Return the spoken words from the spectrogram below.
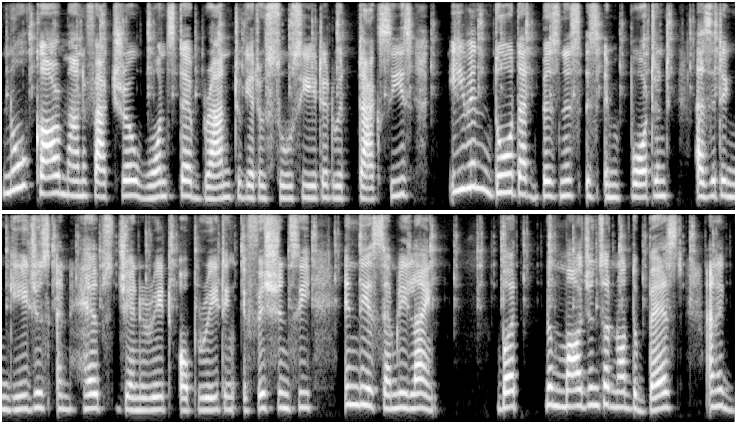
no car manufacturer wants their brand to get associated with taxis, even though that business is important as it engages and helps generate operating efficiency in the assembly line. But the margins are not the best and it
